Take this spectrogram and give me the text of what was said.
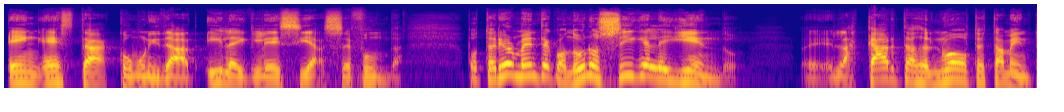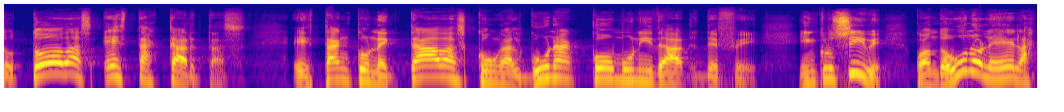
en esta comunidad y la iglesia se funda. Posteriormente, cuando uno sigue leyendo eh, las cartas del Nuevo Testamento, todas estas cartas están conectadas con alguna comunidad de fe. Inclusive, cuando uno lee las,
